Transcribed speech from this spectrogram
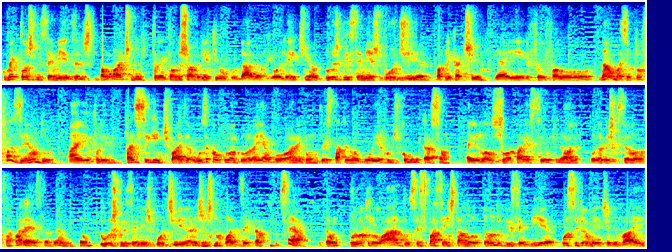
como é que estão as glicemias? Eles estão ótimos. Eu falei, então deixa eu abrir aqui o dado. Eu olhei, tinha duas glicemias por dia dia no aplicativo. E aí ele foi e falou: Não, mas eu tô fazendo. Aí eu falei: Faz o seguinte, faz, usa a calculadora aí agora e vamos ver se tá tendo algum erro de comunicação. Aí ele lançou, apareceu. Eu falei, olha, toda vez que você lança, aparece, tá vendo? Então, duas glicemias por dia, a gente não pode dizer que tá tudo certo. Então, por outro lado, se esse paciente está anotando glicemia, possivelmente ele vai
